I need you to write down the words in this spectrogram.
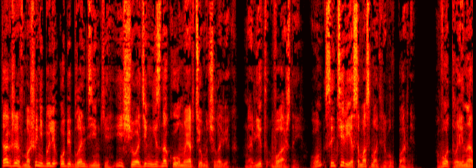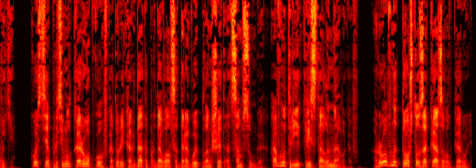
Также в машине были обе блондинки и еще один незнакомый Артему человек. На вид важный. Он с интересом осматривал парня. «Вот твои навыки». Костя протянул коробку, в которой когда-то продавался дорогой планшет от Самсунга, а внутри кристаллы навыков. Ровно то, что заказывал король.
